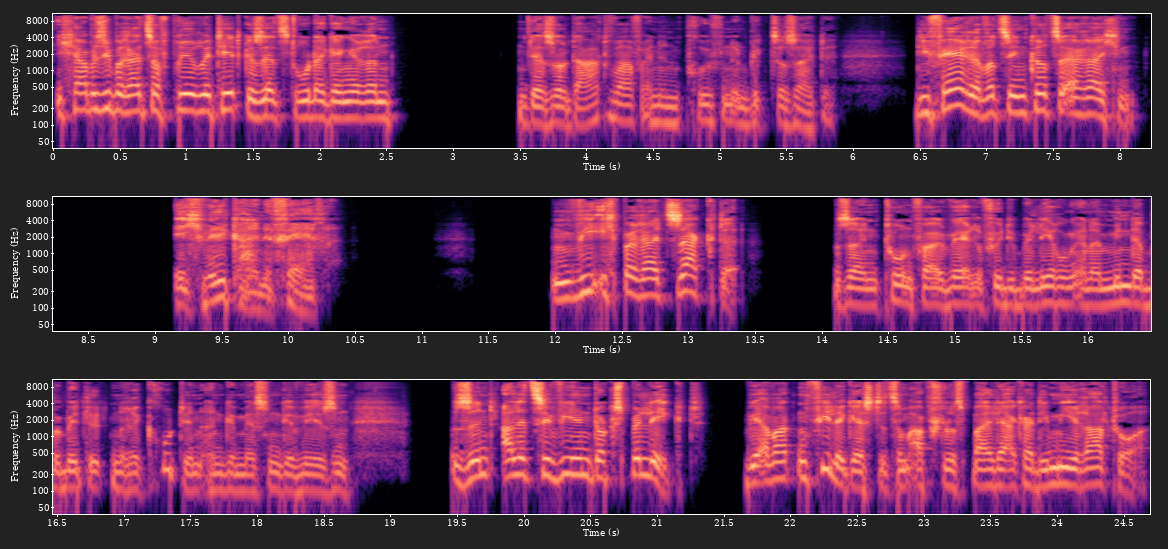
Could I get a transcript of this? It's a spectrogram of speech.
Ich habe Sie bereits auf Priorität gesetzt, Rudergängerin. Der Soldat warf einen prüfenden Blick zur Seite. Die Fähre wird Sie in Kürze erreichen. Ich will keine Fähre. Wie ich bereits sagte, sein Tonfall wäre für die Belehrung einer minder bemittelten Rekrutin angemessen gewesen, sind alle zivilen Docks belegt. Wir erwarten viele Gäste zum Abschlussball der Akademie Rator.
